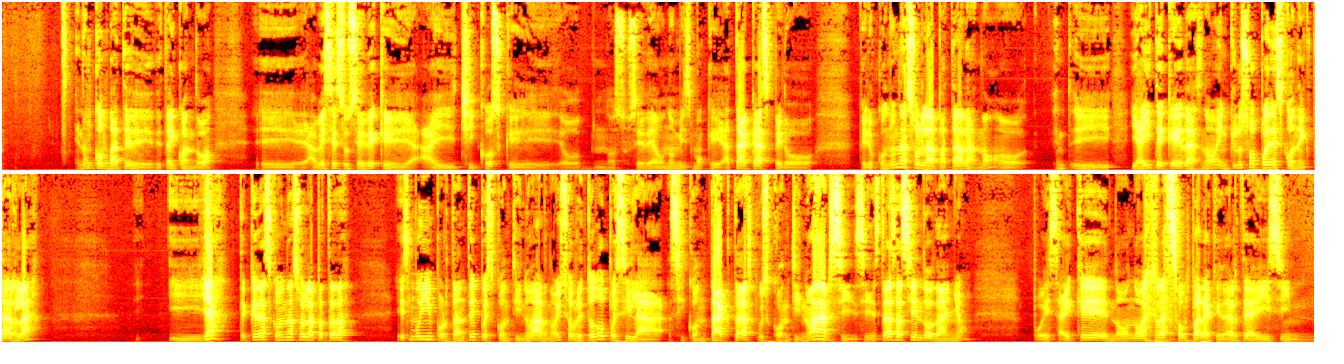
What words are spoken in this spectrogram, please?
en un combate de, de taekwondo eh, a veces sucede que hay chicos que, o nos sucede a uno mismo, que atacas, pero, pero con una sola patada, ¿no? Y, y, ahí te quedas, ¿no? Incluso puedes conectarla y ya, te quedas con una sola patada. Es muy importante pues continuar, ¿no? Y sobre todo pues si la si contactas, pues continuar, si si estás haciendo daño, pues hay que no no hay razón para quedarte ahí sin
